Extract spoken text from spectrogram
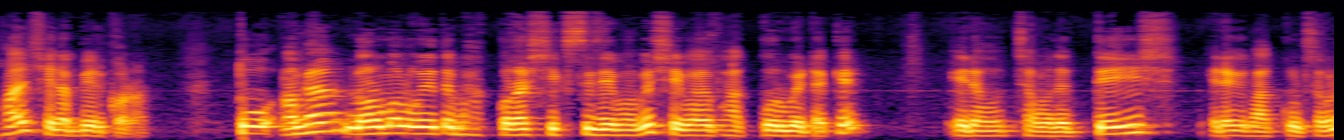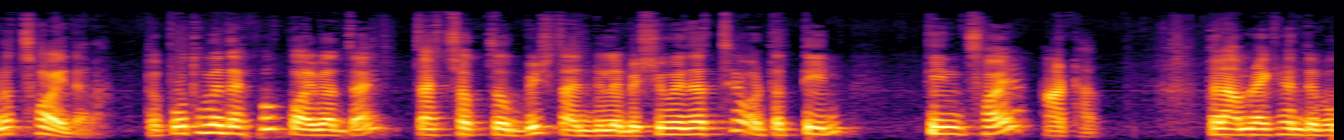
হয় সেটা বের করা। তো আমরা নর্মাল ওয়েতে ভাগ করা শিখছি যেভাবে, সেভাবে ভাগ করব এটাকে। এটা হচ্ছে আমাদের তেইশ, এটাকে ভাগ করছে আমরা ছয় দ্বারা। তো প্রথমে দেখো কয়বার যায়? চার ছক চব্বিশ, চার দিলে বেশি হয়ে যাচ্ছে, অর্থাৎ তিন। তিন, ছয়, আঠারো। তাহলে আমরা এখানে দেবো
